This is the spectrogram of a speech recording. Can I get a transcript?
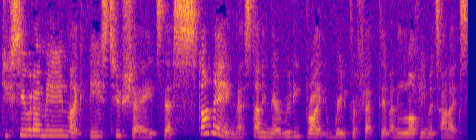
Do you see what I mean? Like these two shades, they're stunning. They're stunning. They're really bright, really reflective and lovely metallics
